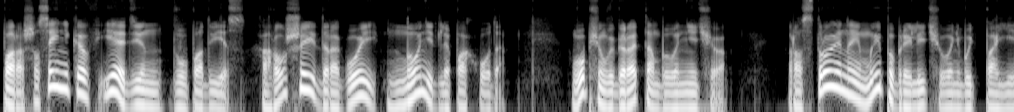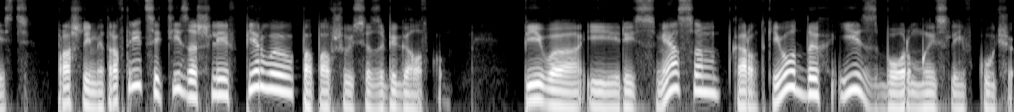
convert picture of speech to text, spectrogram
Пара шоссейников и один двуподвес. Хороший, дорогой, но не для похода. В общем, выбирать там было нечего. Расстроенные мы побрели чего-нибудь поесть. Прошли метров 30 и зашли в первую попавшуюся забегаловку. Пиво и рис с мясом, короткий отдых и сбор мыслей в кучу.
